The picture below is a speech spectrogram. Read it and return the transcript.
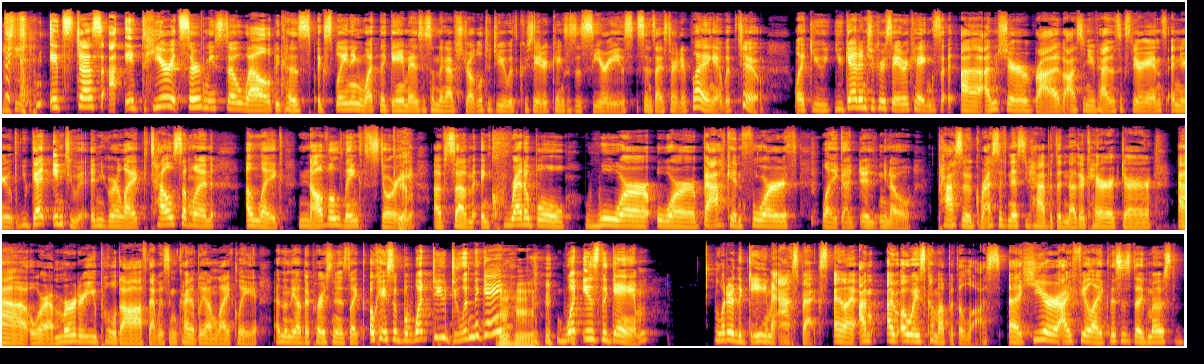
it's just uh, it here it served me so well because explaining what the game is is something I've struggled to do with Crusader Kings as a series since I started playing it with two. Like you you get into Crusader Kings, uh, I'm sure Rob Austin you've had this experience and you you get into it and you're like tell someone a like novel length story Yeah. of some incredible war or back and forth like a, a, you know passive aggressiveness you had with another character uh, or a murder you pulled off that was incredibly unlikely and then the other person is like okay so but what do you do in the game Mhm. what is the game what are the game aspects and I, i'm i've always come up with a loss uh, here i feel like this is the most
